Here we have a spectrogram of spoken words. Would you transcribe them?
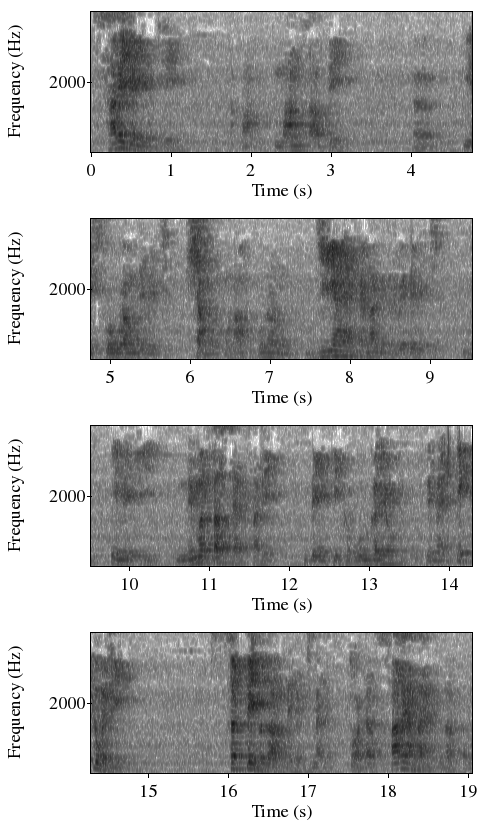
ਸਾਰੇ ਜਣੇ ਉੱਥੇ ਆਪਾਂ ਮਾਨ ਸਾਹਿਬ ਦੇ ਇਸ ਪ੍ਰੋਗਰਾਮ ਦੇ ਵਿੱਚ ਸ਼ਾਮਲ ਹੋਣਾ, ਉਹਨਾਂ ਨੂੰ ਜੀ ਆਇਆਂ ਕਹਿਣਾ ਗਿੱਦੜਵੇ ਦੇ ਵਿੱਚ, ਇਹ ਮੇਰੀ ਨਿਮਰਤਾ ਸਹਿਤ ਸਾਰੇ ਬੇਨਤੀ ਕਬੂਲ ਕਰਿਓ ਤੇ ਮੈਂ 1 ਵਜੇ ਸੱਤੇ ਬਾਜ਼ਾਰ ਦੇ ਵਿੱਚ ਮੈਂ ਤੁਹਾਡਾ ਸਾਰਿਆਂ ਦਾ ਇੰਤਜ਼ਾਰ ਕਰੂੰਗਾ।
